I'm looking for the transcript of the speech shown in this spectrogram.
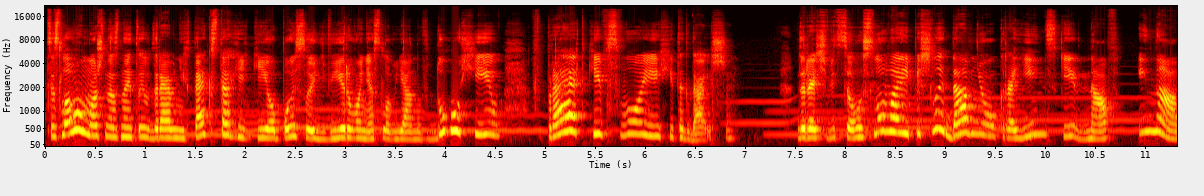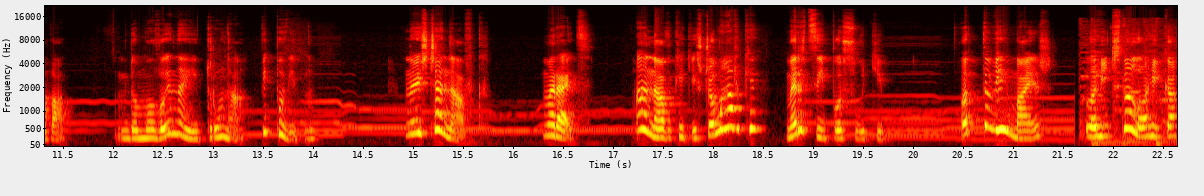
Це слово можна знайти в древніх текстах, які описують вірування слов'ян в духів, в предків своїх і так далі. До речі, від цього слова і пішли давньоукраїнські нав і нава, домовина і труна, відповідно. Ну і ще навк. Мерець. А навки ті, що мавки, мерці по суті. От тобі й маєш. Логічна логіка.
